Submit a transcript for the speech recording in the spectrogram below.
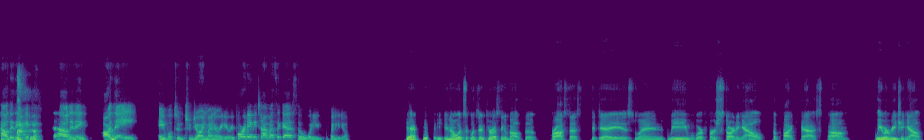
How did they get how did they are they able to, to join Minority Report anytime as a guest? So what do you what do you do? Yeah, you, you know what's what's interesting about the process today is when we were first starting out the podcast, um, we were reaching out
